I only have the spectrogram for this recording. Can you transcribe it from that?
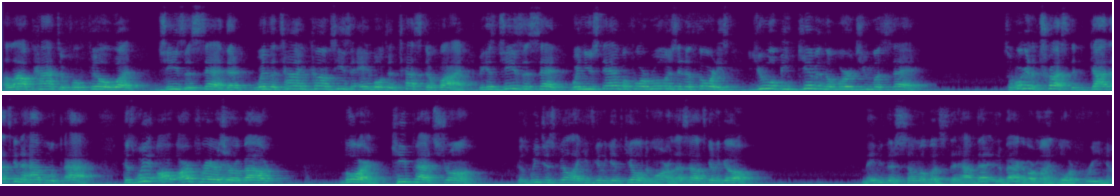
Allow Pat to fulfill what Jesus said, that when the time comes, he's able to testify. Because Jesus said, when you stand before rulers and authorities, you will be given the words you must say. So we're going to trust that God, that's going to happen with Pat. Because we our, our prayers are about, Lord, keep Pat strong. Because we just feel like he's going to get killed tomorrow. That's how it's going to go. Maybe there's some of us that have that in the back of our minds. Lord, free him.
